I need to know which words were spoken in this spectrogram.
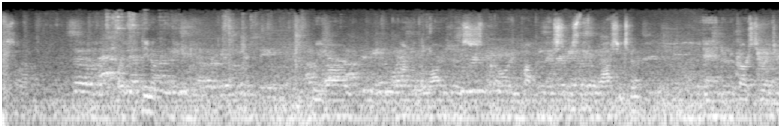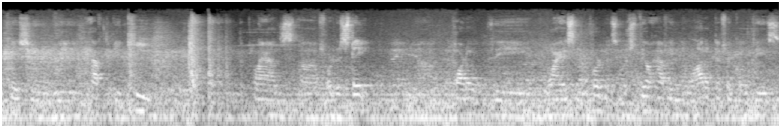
also uh, for the Latino community. We are one of the largest growing populations in Washington, and in regards to education, we have to be key the plans uh, for the state. Uh, part of the why it's important is we're still having a lot of difficulties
